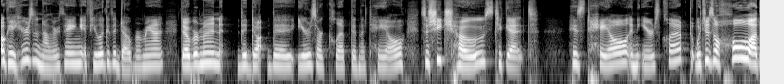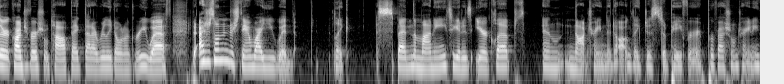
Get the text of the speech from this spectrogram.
Okay, here's another thing. If you look at the Doberman, Doberman, the do- the ears are clipped in the tail. So she chose to get his tail and ears clipped, which is a whole other controversial topic that I really don't agree with. But I just don't understand why you would like spend the money to get his ear clipped and not train the dog, like just to pay for professional training.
